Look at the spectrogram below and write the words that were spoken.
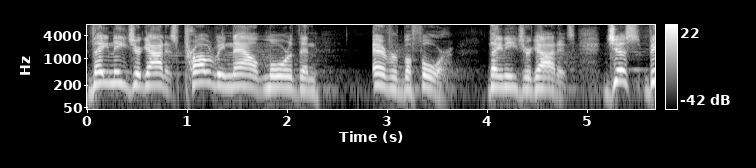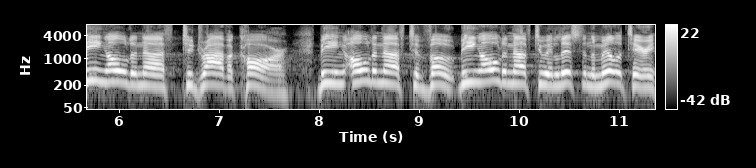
They need your guidance probably now more than ever before they need your guidance. Just being old enough to drive a car, being old enough to vote, being old enough to enlist in the military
